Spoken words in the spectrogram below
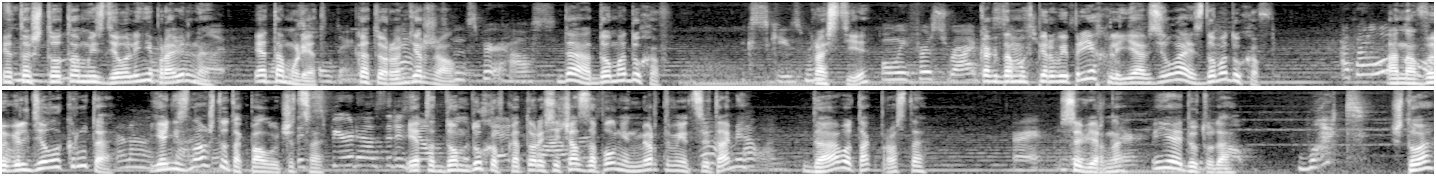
Это что-то мы сделали неправильно. Это амулет, который он держал. Да, Дома Духов. Прости. Когда мы впервые приехали, я взяла из Дома Духов. Она выглядела круто. Я не знал, что так получится. Этот Дом Духов, который сейчас заполнен мертвыми цветами? Да, вот так просто. Все верно. Я иду туда. Что?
